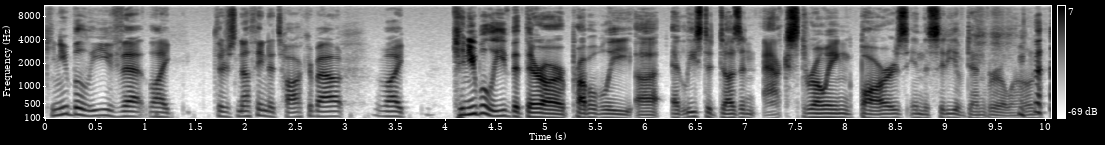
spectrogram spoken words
Can you believe that like there's nothing to talk about? Like Can you believe that there are probably uh, at least a dozen axe throwing bars in the city of Denver alone?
